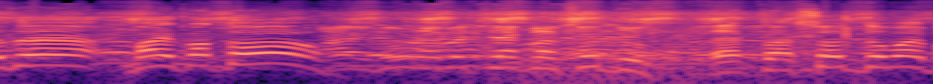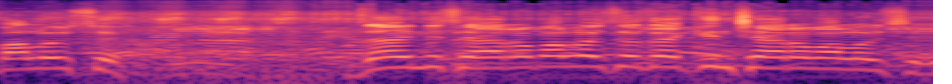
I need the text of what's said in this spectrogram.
এই যে ভাই কত? এক লাখ চোদ্দ। ভাই ভালো হয়েছে যাই নিছে আরও ভালো হয়েছে যাই কিনছে আরও ভালো হয়েছে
